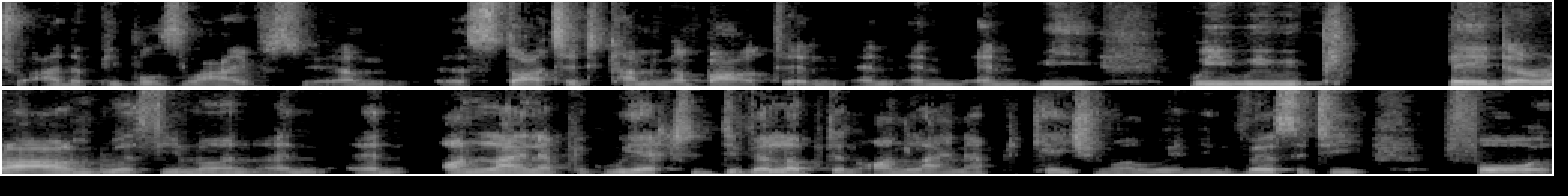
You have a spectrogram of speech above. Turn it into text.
to other people's lives um, started coming about. And and and, and we, we we played around with you know an, an, an online application we actually developed an online application while we are in university for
